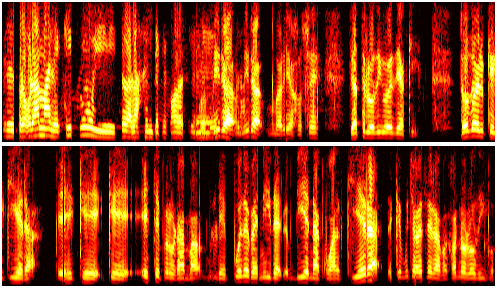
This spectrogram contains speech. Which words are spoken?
el programa, el equipo y toda la gente que- Pues mira, mira, María José, ya te lo digo desde aquí. Todo el que quiera eh, que, que este programa le puede venir eh, bien a cualquiera, es que muchas veces a lo mejor no lo digo,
